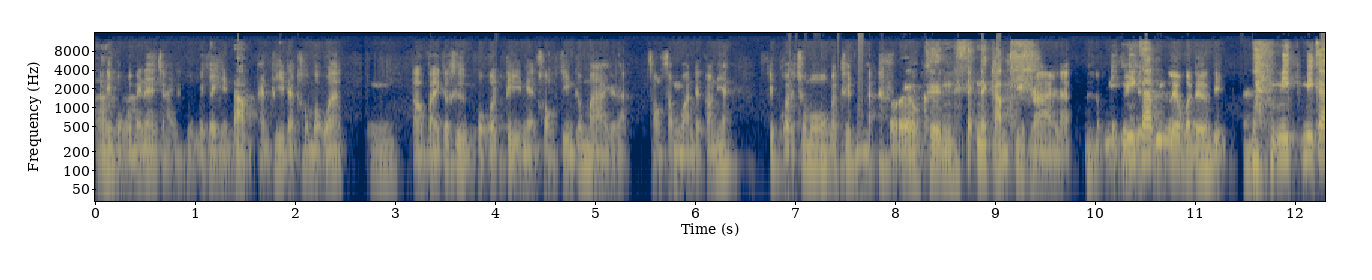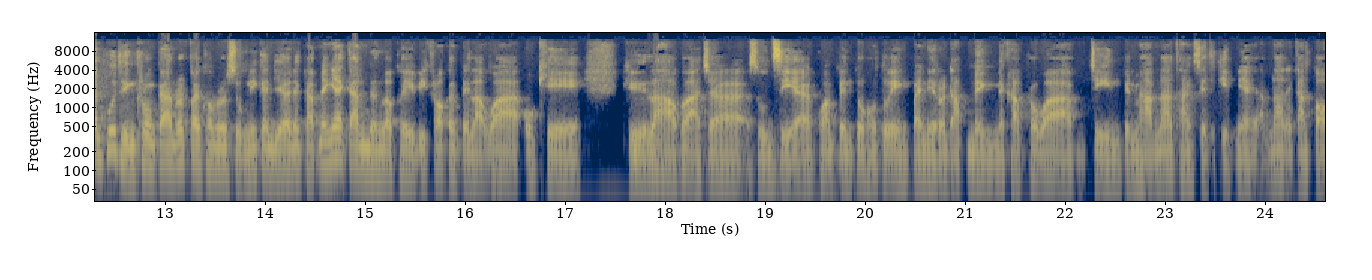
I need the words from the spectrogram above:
อันนี้ผมก็ไม่แน่ใจนะผมไม่เคยเห็นแผนที่แต่เขาบอกว่าต่อไปก็คือปกติเนี่ยของจีนก็มาอยู่แล้วสองสาวันแต่ตอนเนี้ย สิบกว่าชั่วโมงก็ถึงเร็วขึ้นนะครับทีรายแล้วมีการวิ่งเร็วกว่าเดิมอีกมีมีการพูดถึงโครงการรถไฟความเร็วสูงนี้กันเยอะนะครับ ในแง่การเมืองเราเคยวิเคราะห์กันไปแล้วว่าโอเค คือลาวก็อาจจะสูญเสียความเป็นตัวของตัวเองไปในระดับหนึ่งนะครับ เพราะว่าจีนเป็นมหาอำนาจทางเศรษฐกิจเนี่ยอำนาจในการต่อ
